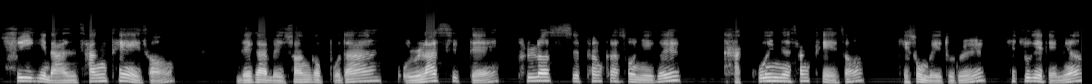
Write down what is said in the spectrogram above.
수익이 난 상태에서 내가 매수한 것보다 올랐을 때 플러스 평가 손익을 갖고 있는 상태에서 계속 매도를 해주게 되면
